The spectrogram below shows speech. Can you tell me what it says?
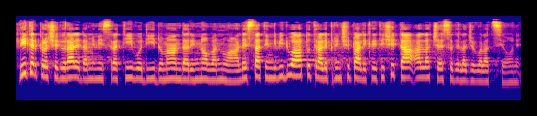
L'iter procedurale ed amministrativo di domanda rinnovo annuale è stato individuato tra le principali criticità all'accesso dell'agevolazione.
